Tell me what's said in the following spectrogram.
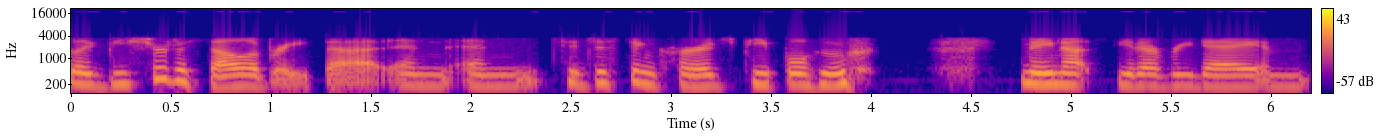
like be sure to celebrate that and and to just encourage people who may not see it every day. And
